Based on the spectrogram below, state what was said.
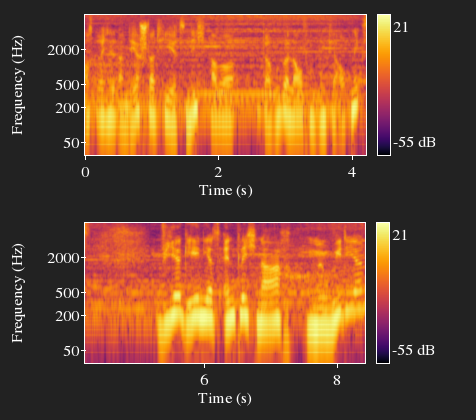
Ausgerechnet an der Stadt hier jetzt nicht, aber darüber laufen bringt ja auch nichts. Wir gehen jetzt endlich nach Meridian,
